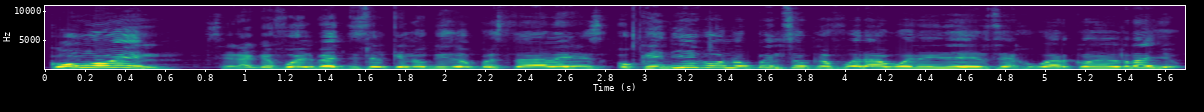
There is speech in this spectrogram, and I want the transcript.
¿Cómo ven? ¿Será que fue el Betis el que no quiso prestar a Lainez o que Diego no pensó que fuera buena idea irse a jugar con el Rayo?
